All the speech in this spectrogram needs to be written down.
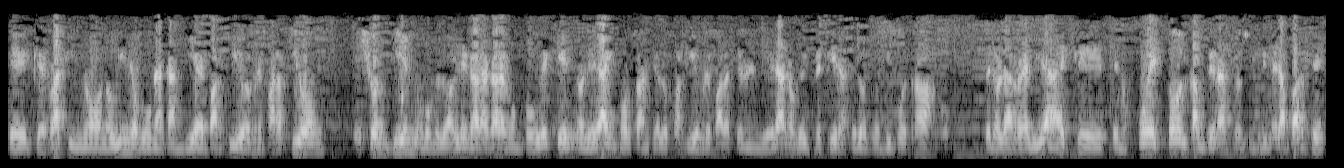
que, Racing no, no vino con una cantidad de partidos de preparación. Yo entiendo, porque lo hablé cara a cara con Coudet, que él no le da importancia a los partidos de preparación en el verano, que él prefiere hacer otro tipo de trabajo. Pero la realidad es que se nos fue todo el campeonato en su primera parte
